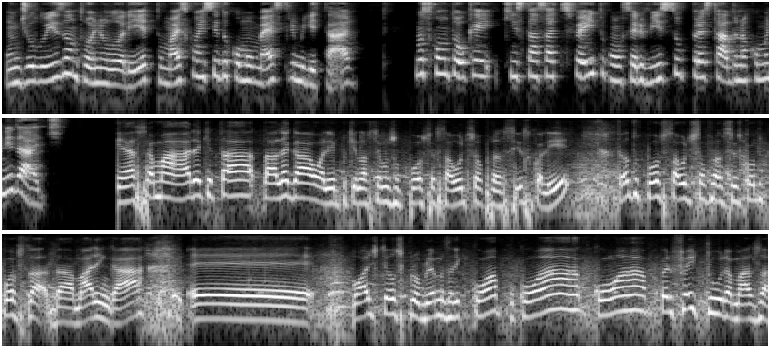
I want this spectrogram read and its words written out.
onde o Luiz Antônio Loreto, mais conhecido como mestre militar, nos contou que, que está satisfeito com o serviço prestado na comunidade. Essa é uma área que tá, tá legal ali, porque nós temos o posto de saúde de São Francisco ali, tanto o posto de saúde de São Francisco quanto o posto da, da Maringá, é, pode ter os problemas ali com a, com a, com a prefeitura, mas a,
